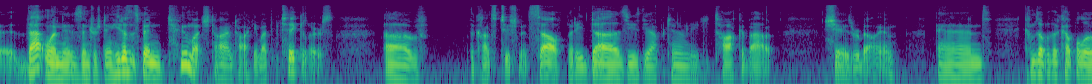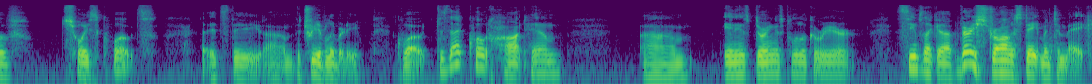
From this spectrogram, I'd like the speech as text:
that one is interesting. He doesn't spend too much time talking about the particulars of the Constitution itself, but he does use the opportunity to talk about Shays' Rebellion and comes up with a couple of choice quotes. It's the um, the Tree of Liberty quote. Does that quote haunt him um, in his during his political career? Seems like a very strong statement to make,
